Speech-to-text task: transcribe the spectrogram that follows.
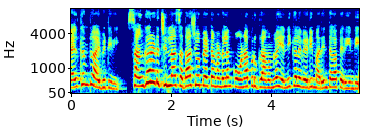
వెల్కమ్ టు ఐబీటీవీ. సంగారెడ్డి జిల్లా సదాశివపేట మండలం కోనాపూర్ గ్రామంలో ఎన్నికల వేడి మరింతగా పెరిగింది.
